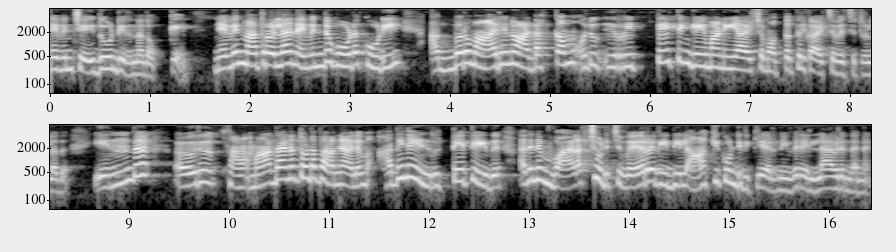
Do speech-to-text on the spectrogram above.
നെവിൻ ചെയ്തുകൊണ്ടിരുന്നതൊക്കെ. നെവിൻ മാത്രമല്ല നെവിന്റെ കൂടെ കൂടി അക്ബറും ആര്യനും അടക്കം ഒരു ഇറിറ്റേറ്റിംഗ് ഗെയിമാണ് ഈ ആഴ്ച മൊത്തത്തിൽ കാഴ്ചവെച്ചിട്ടുള്ളത്. എന്ത് ഒരു സമാധാനത്തോടെ പറഞ്ഞാലും അതിനെ ഇറിറ്റേറ്റ് ചെയ്ത് അതിനെ വളച്ചൊടിച്ച് വേറെ രീതിയിൽ ആക്കിക്കൊണ്ടിരിക്കുകയായിരുന്നു ഇവരെല്ലാവരും തന്നെ.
